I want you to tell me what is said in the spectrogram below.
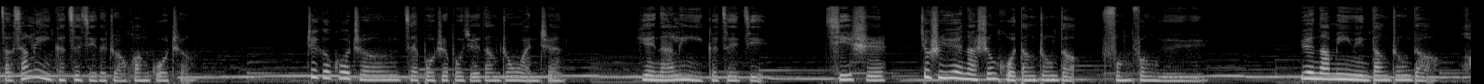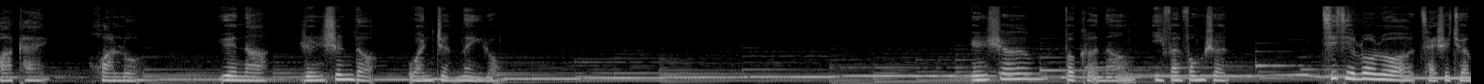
走向另一个自己的转换过程，这个过程在不知不觉当中完成。悦纳另一个自己，其实就是悦纳生活当中的风风雨雨，悦纳命运当中的花开花落，悦纳人生的完整内容。人生不可能一帆风顺，起起落落才是全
